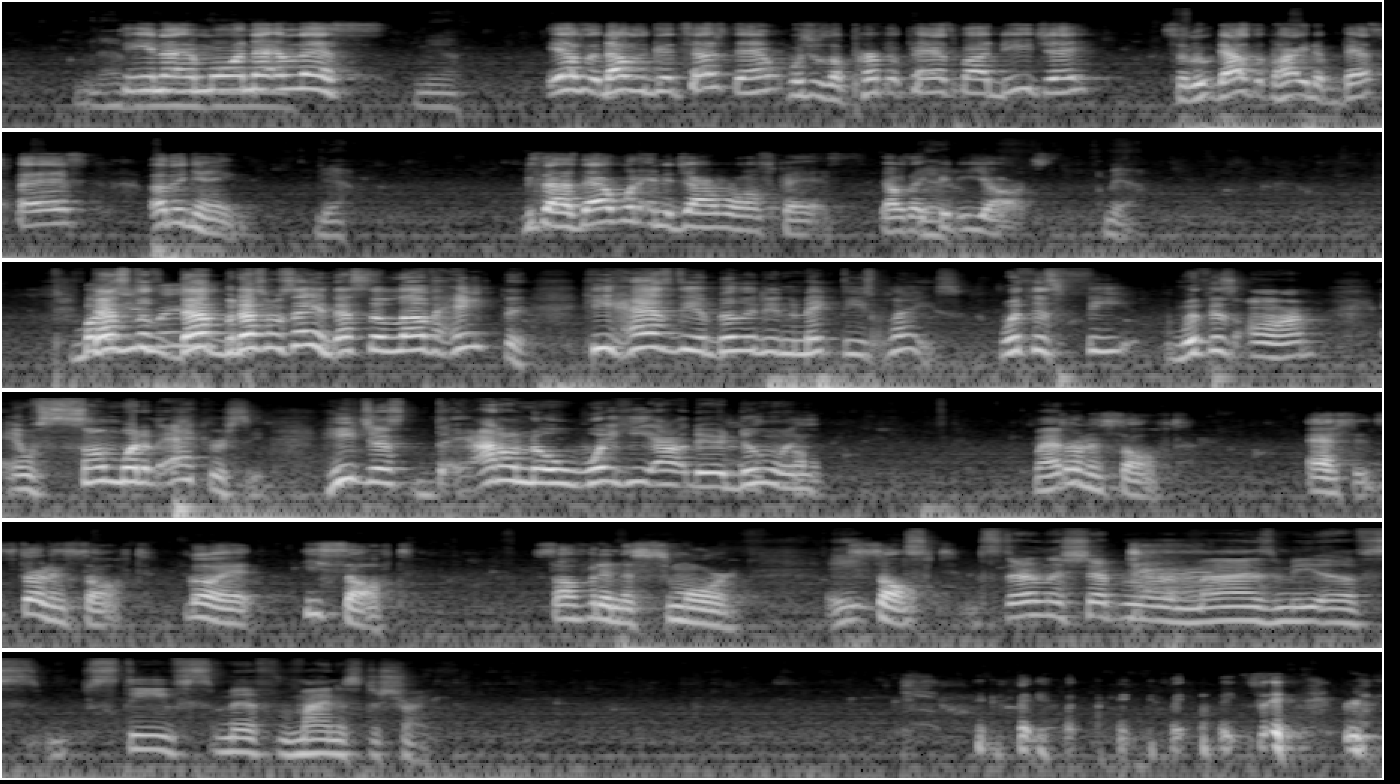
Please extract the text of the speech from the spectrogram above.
He ain't nothing more, nothing less. Yeah. Yeah, that was, a, that was a good touchdown, which was a perfect pass by DJ. Salute. That was probably the best pass of the game. Yeah. Besides that one and the John Ross pass, that was like Yeah. 50 yards. Yeah. But that's the really- but that's what I'm saying. That's the love hate thing. He has the ability to make these plays with his feet, with his arm, and with somewhat of accuracy. He just I don't know what he out there doing. What happened? Sterling soft. Acid. Sterling soft. Go ahead. He's soft. Softer than a s'more. He- soft. Sterling Shepard reminds me of S- Steve Smith minus the strength. wait, wait, wait, wait,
